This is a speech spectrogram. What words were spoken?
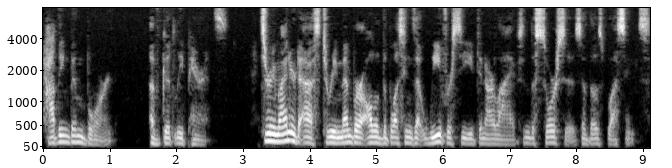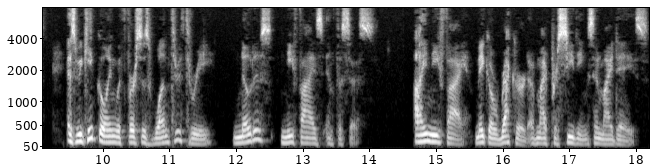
having been born of goodly parents. It's a reminder to us to remember all of the blessings that we've received in our lives and the sources of those blessings. As we keep going with verses 1 through 3, Notice Nephi's emphasis. I, Nephi, make a record of my proceedings in my days.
